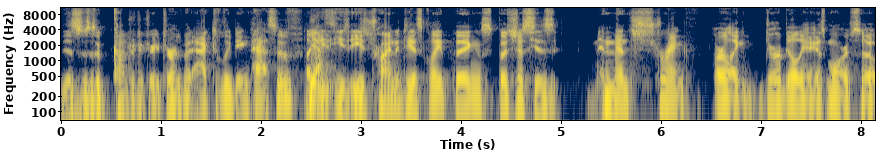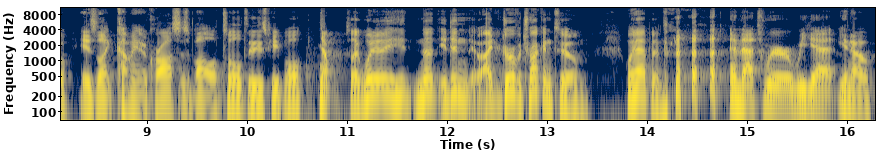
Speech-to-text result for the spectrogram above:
This is a contradictory terms, but actively being passive. Like Yes. he's, he's he's trying to de-escalate things, but it's just his immense strength or like durability, I guess more so, is like coming across as volatile to these people. Yep. It's like what? He, no, it didn't. I drove a truck into him. What happened? And that's where we get, you know,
